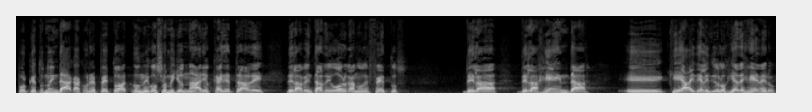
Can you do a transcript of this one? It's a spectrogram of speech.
¿Por qué tú no indagas con respecto a los negocios millonarios que hay detrás de, la venta de órganos, de fetos, de la, de la agenda eh, que hay de la ideología de género?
